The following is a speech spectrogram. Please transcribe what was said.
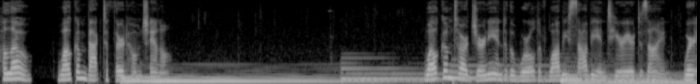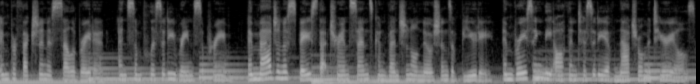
Hello, welcome back to Third Home Channel. Welcome to our journey into the world of Wabi Sabi interior design, where imperfection is celebrated and simplicity reigns supreme. Imagine a space that transcends conventional notions of beauty, embracing the authenticity of natural materials,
